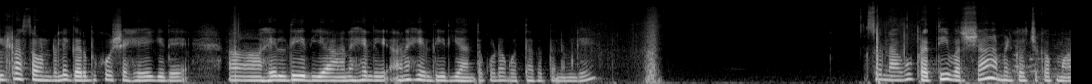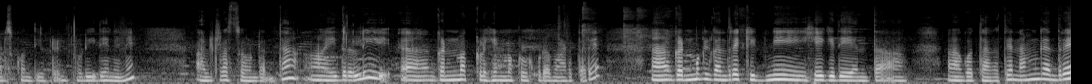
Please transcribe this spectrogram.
ಅಲ್ಟ್ರಾಸೌಂಡಲ್ಲಿ ಗರ್ಭಕೋಶ ಹೇಗಿದೆ ಹೆಲ್ದಿ ಇದೆಯಾ ಅನಹೆಲ್ದಿ ಅನಹೆಲ್ದಿ ಇದೆಯಾ ಅಂತ ಕೂಡ ಗೊತ್ತಾಗುತ್ತೆ ನಮಗೆ. ಸೊ ನಾವು ಪ್ರತಿ ವರ್ಷ ಮೆಡಿಕಲ್ ಚೆಕಪ್ ಮಾಡಿಸ್ಕೊತೀವಿ ಫ್ರೆಂಡ್ ನೋಡಿ ಇದೇನೇ ಅಲ್ಟ್ರಾಸೌಂಡ್ ಅಂತ ಇದರಲ್ಲಿ ಗಂಡು ಮಕ್ಕಳು ಹೆಣ್ಮಕ್ಳು ಕೂಡ ಮಾಡ್ತಾರೆ. ಗಂಡು ಮಕ್ಳಿಗಂದರೆ ಕಿಡ್ನಿ ಹೇಗಿದೆ ಅಂತ ಗೊತ್ತಾಗುತ್ತೆ. ನಮಗೆ ಅಂದರೆ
